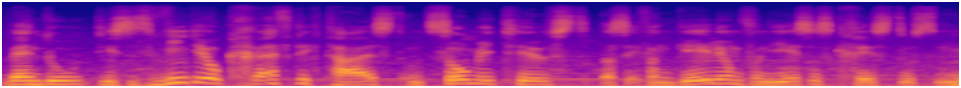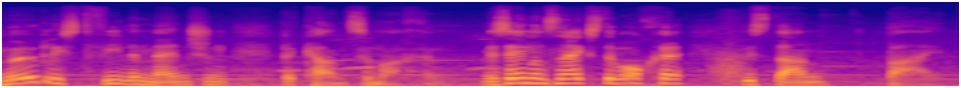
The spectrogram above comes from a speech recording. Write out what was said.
wenn du dieses Video kräftig teilst und somit hilfst, das Evangelium von Jesus Christus möglichst vielen Menschen bekannt zu machen. Wir sehen uns nächste Woche. Bis dann. Bye.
